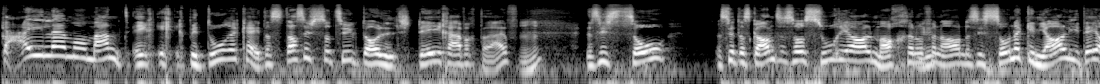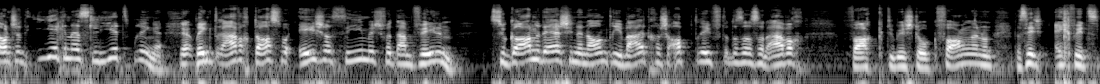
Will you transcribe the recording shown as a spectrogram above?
geiler Moment. Ich, ich, ich bin durchgegangen. Das, das ist so Zeug, da stehe ich einfach drauf. Das ist so. Es wird das Ganze so surreal machen auf eine Art. Das ist so eine geniale Idee. Anstatt irgendein Lied zu bringen, Ja. bringt er einfach das, was eh schon Theme ist von diesem Film. Dass du gar nicht erst in eine andere Welt kannst abdriften oder so, sondern einfach, fuck, du bist hier gefangen. Und das ist, ich finde es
